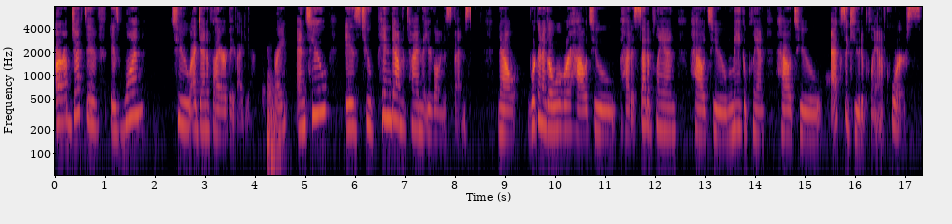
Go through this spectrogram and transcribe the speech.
Our objective is one, to identify our big idea, right? And two is to pin down the time that you're going to spend. Now, we're going to go over how to how to set a plan, how to make a plan, how to execute a plan, of course,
